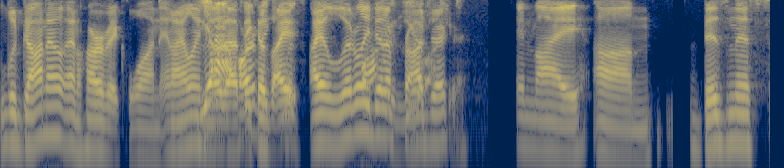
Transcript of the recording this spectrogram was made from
Lugano and Harvick won, and I only Yeah, know that because I I literally did a of the Year last project in my um business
